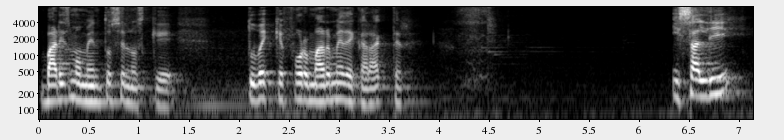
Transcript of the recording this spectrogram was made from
varios momentos en los que tuve que formarme de carácter. Y salí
